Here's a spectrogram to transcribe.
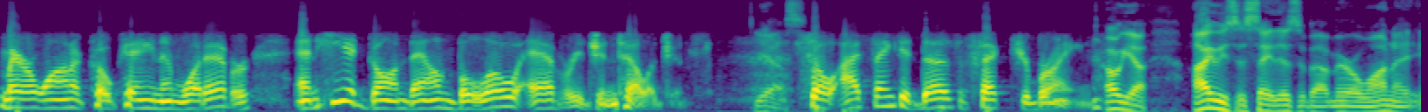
marijuana, cocaine, and whatever, and he had gone down below average intelligence. Yes. So I think it does affect your brain. Oh yeah, I used to say this about marijuana. It,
